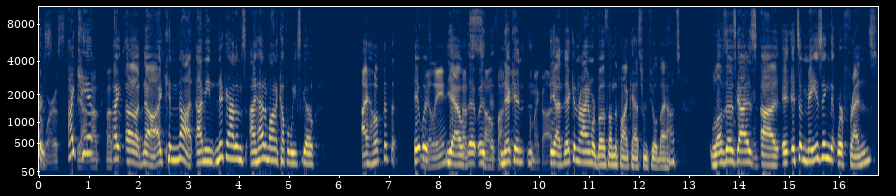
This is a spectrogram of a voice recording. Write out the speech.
worse. Worst. I can't. that- that's I uh, no, I cannot. I mean, Nick Adams. I had him on a couple weeks ago. I hope that the It was really yeah. That's it was, so funny. Nick and oh my god, yeah, Nick and Ryan were both on the podcast from Fueled by Hops. Love those guys. Uh, it- it's amazing that we're friends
